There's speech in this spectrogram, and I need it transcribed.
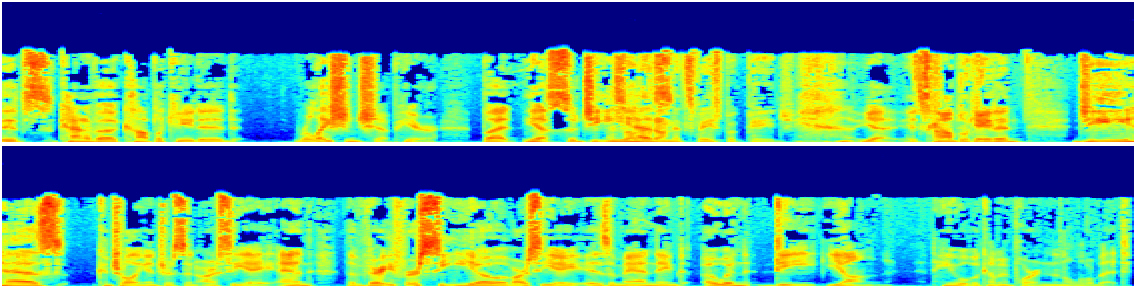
it's kind of a complicated relationship here. But yes, so GE I saw has that on its Facebook page. yeah, it's, It's complicated. complicated. GE has controlling interest in RCA, and the very first CEO of RCA is a man named Owen D. Young. He will become important in a little bit.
